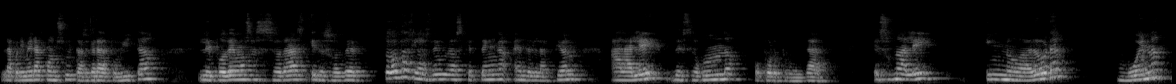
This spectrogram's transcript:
la primera consulta es gratuita, le podemos asesorar y resolver todas las deudas que tenga en relación a la ley de segunda oportunidad. Es una ley innovadora, buena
